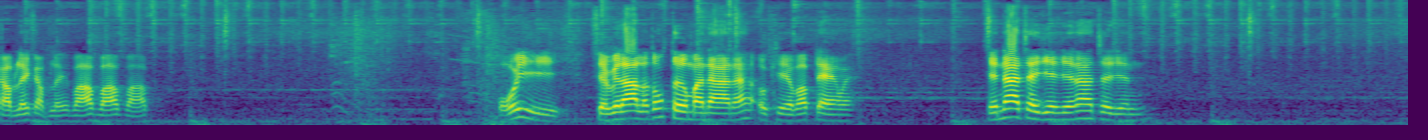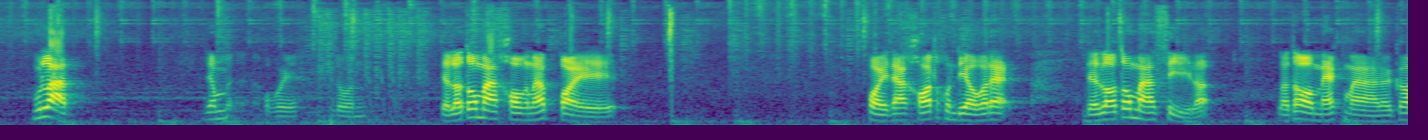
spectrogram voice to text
กลับเลยกลับเลยวาร์ปวาร์ปวาร์ปโอ้ยเสียเวลาเราต้องเติมมานานะโอเควาร์ปแดงไป เจนหน้าใจเย็นเจนหน้าใจเย็นมุลาดยังไม่โอ้ยโดน เดี๋ยวเราต้องมาคลองนะ ปล่อย ปล่อยนาคอสคนเดียวก็ได้ เดี๋ยวเราต้องมาสี่แล้วเราต้องเอาแม็กมาแล้วก็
